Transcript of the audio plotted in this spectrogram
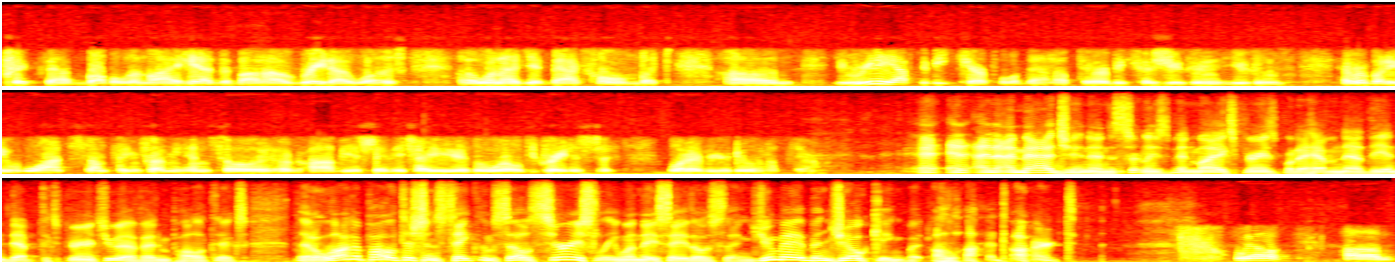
prick that bubble in my head about how great I was uh, when I get back home. But um, you really have to be careful of that up there because you can you can everybody wants something from you, and so uh, obviously they tell you you're the world's greatest at whatever you're doing up there and, and, I imagine, and it certainly has been my experience, but I haven't had the in-depth experience you have had in politics, that a lot of politicians take themselves seriously when they say those things. You may have been joking, but a lot aren't. Well, um,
